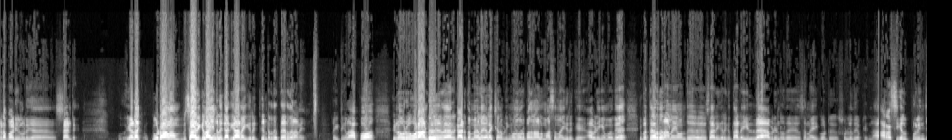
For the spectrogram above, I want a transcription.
எடப்பாடியினுடைய ஸ்டாண்டு. எட கூடாலாம் விசாரிக்கலாம் எங்களுக்கு அதிகாரம் இருக்குன்றது தேர்தல் ஆணையம். ரைட்டுங்களா? அப்போது இன்னும் ஒரு ஒரு ஆண்டு இருக்குது அடுத்த மேலே எலெக்ஷன் அப்படிங்கும்போது ஒரு பதினாலு மாதம் தான் இருக்குது அப்படிங்கும்போது இப்போ தேர்தல் ஆணையம் வந்து விசாரிக்கிறதுக்கு தடை இல்லை அப்படின்றது சென்னை ஹைகோர்ட்டு சொல்லுது அப்படின்னா அரசியல் புரிஞ்ச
